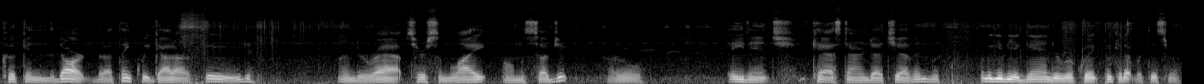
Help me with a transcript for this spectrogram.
cooking in the dark, but I think we got our food under wraps. Here's some light on the subject. Our little 8 inch cast iron Dutch oven Let me give you a gander real quick. Pick it up with this one.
